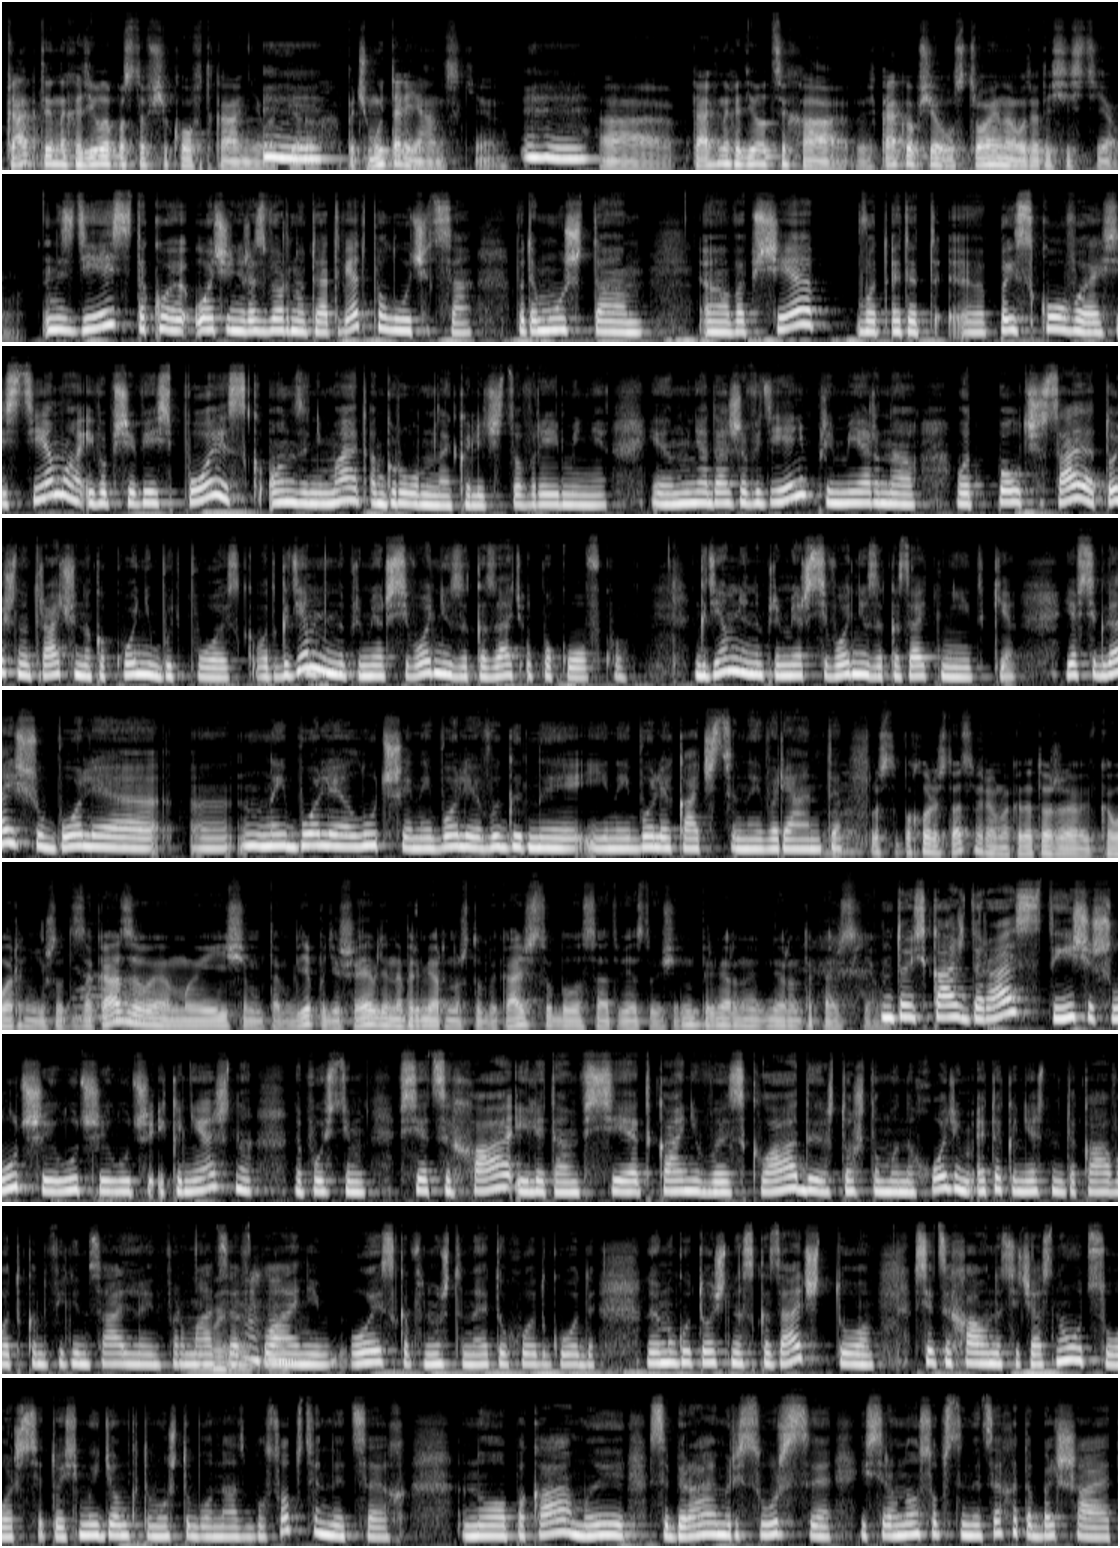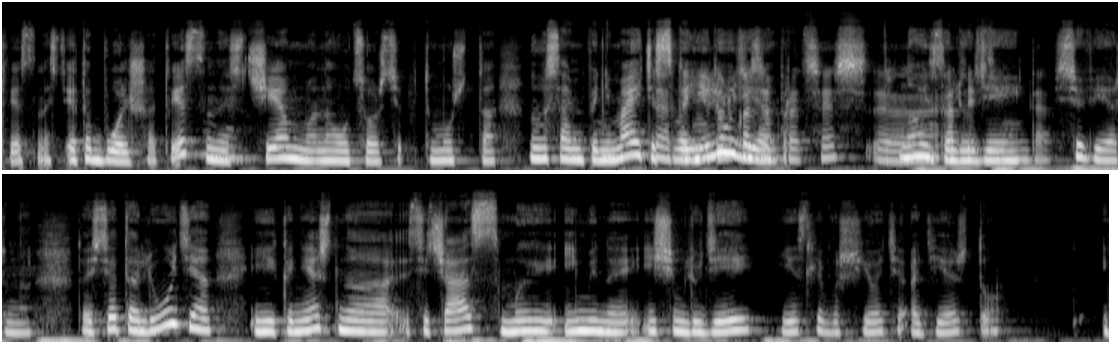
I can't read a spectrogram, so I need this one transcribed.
как ты находила поставщиков ткани, во-первых? Mm-hmm. Почему итальянские? Mm-hmm. А, как находила цеха? Как вообще устроена вот эта система? Здесь такой очень развернутый ответ получится, потому что э, вообще вот эта э, поисковая система и вообще весь поиск, он занимает огромное количество времени. И у меня даже в день примерно вот полчаса я точно трачу на какой-нибудь поиск. Вот где мне, например, сегодня заказать упаковку? Где мне, например, сегодня заказать нитки? Я всегда ищу более, э, ну, наиболее лучшие, наиболее выгодные и наиболее качественные варианты. Ну, просто похожая ситуация, например, мы когда тоже в коворкинге что-то заказываем, мы ищем там, где подешевле, например, ну, чтобы качество было соответствующее. Ну, примерно, наверное, такая же схема. Ну, то есть каждый раз ты ищешь лучше и лучше и лучше. И, конечно, допустим, все цеха или там все тканевые склады, то, что мы находим, это, конечно, такая вот конфиденциальная информация ну, в плане поиска, потому что на это уходят годы. Но я могу могу точно сказать, что все цеха у нас сейчас на аутсорсе, то есть мы идем к тому, чтобы у нас был собственный цех, но пока мы собираем ресурсы, и все равно собственный цех это большая ответственность, это больше ответственность, да. чем на аутсорсе, потому что, ну вы сами понимаете, да, свои не люди, только за процесс, э, но и за людей, да. все верно. То есть это люди, и, конечно, сейчас мы именно ищем людей, если вы шьете одежду,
